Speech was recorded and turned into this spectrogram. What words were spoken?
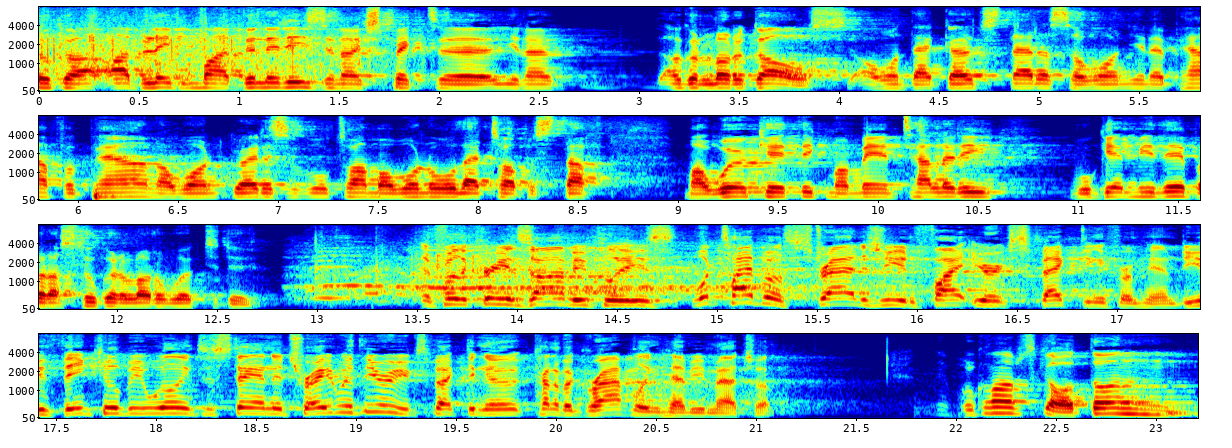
Look, I, I believe in my abilities, and I expect to, you know, I've got a lot of goals. I want that GOAT status. I want, you know, pound for pound. I want greatest of all time. I want all that type of stuff. My work ethic, my mentality will get me there, but I still got a lot of work to do. And for the Korean Zombie, please, what type of strategy and fight you're expecting from him? Do you think he'll be willing to stand and trade with you, or are you expecting a kind of a grappling heavy matchup? 볼카nov스키가 어떤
